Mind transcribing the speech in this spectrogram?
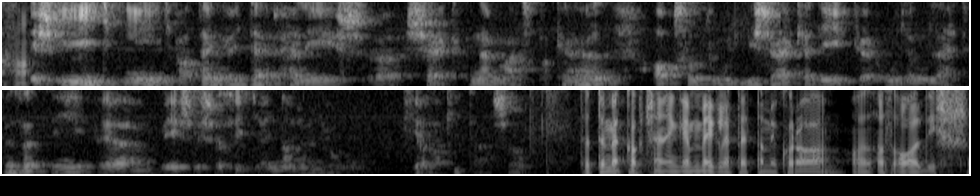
Aha. És így, így a tengelyterhelések nem másznak el, abszolút úgy viselkedik, ugyanúgy lehet vezetni, és, és ez így egy nagyon jó kialakítása. Tehát tömeg kapcsán engem meglepett, amikor a, a, az Aldis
